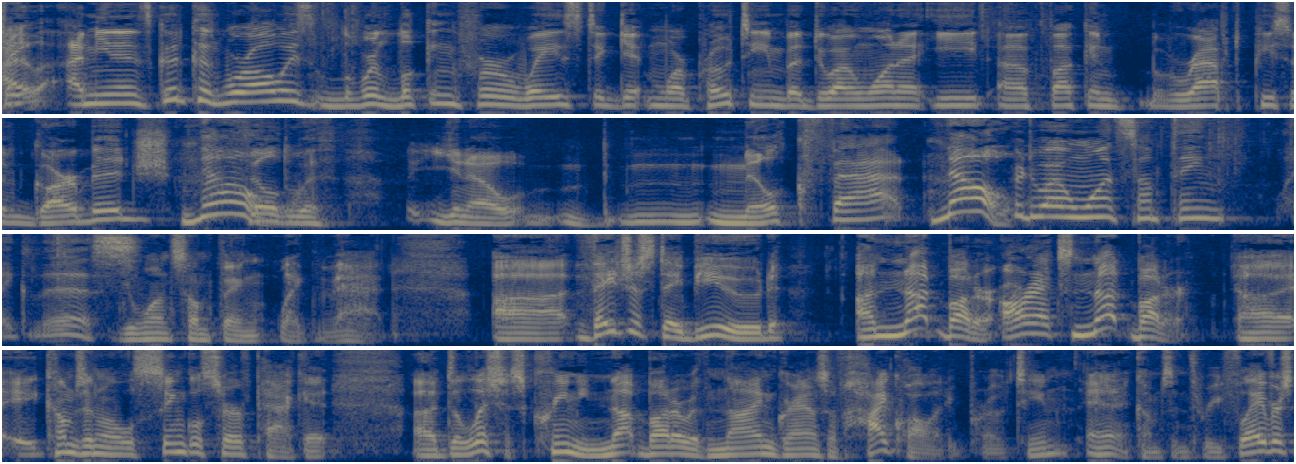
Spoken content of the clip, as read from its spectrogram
I, I mean, it's good because we're always we're looking for ways to get more protein. But do I want to eat a fucking wrapped piece of garbage No. filled with you know milk fat? No. Or do I want something like this? You want something like that. Uh, they just debuted a nut butter, RX nut butter. Uh, it comes in a little single serve packet. Uh, delicious, creamy nut butter with nine grams of high quality protein. And it comes in three flavors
